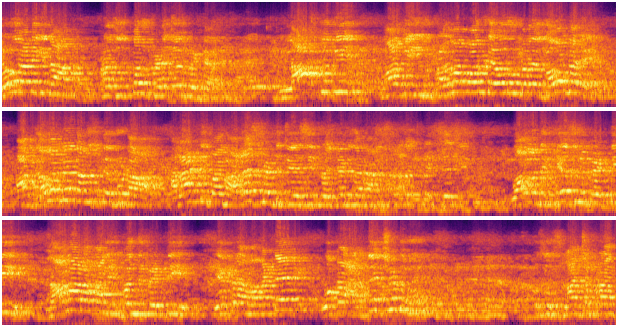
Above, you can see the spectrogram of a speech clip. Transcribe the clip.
ఎవరు అడిగినా ప్రతి ఒక్కరు పెడచలు పెట్టారు. లాస్ట్కి మాకు ఈ ప్రథమ పౌరుడు ఎవరు? మన గవర్నరే. ఆ గవర్నర్ కలిస్తే కూడా అలాంటి పైన అరెస్ట్మెంట్ చేసి ప్రెసిడెంట్ గారు అరెస్ట్మెంట్ చేసి వాళ్ళని కేసులు పెట్టి నానా రకాల ఇబ్బంది పెట్టి ఎక్కడ అంటే ఒక అధ్యక్షుడు లక్ష ప్ర-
